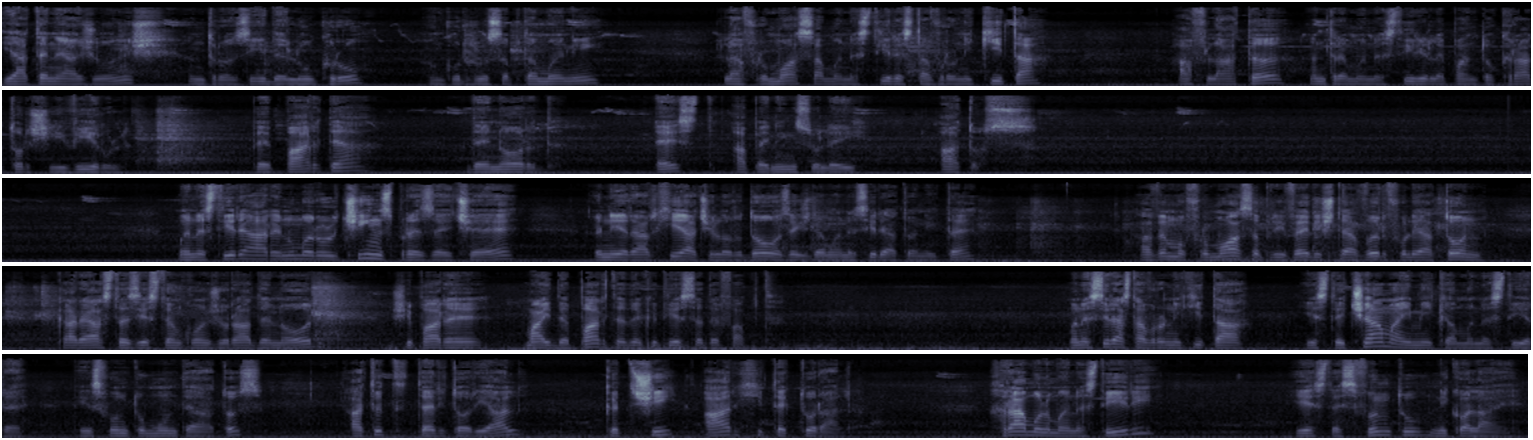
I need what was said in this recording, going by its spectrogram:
Iată-ne ajunși într-o zi de lucru, în cursul săptămânii, la frumoasa mănăstire Stavronichita, aflată între mănăstirile Pantocrator și Ivirul, pe partea de nord-est a peninsulei Atos. Mănăstirea are numărul 15 în ierarhia celor 20 de mănăstiri atonite. Avem o frumoasă priveliște a vârfului Aton, care astăzi este înconjurat de nori și pare mai departe decât este de fapt. Mănăstirea Stavronichita este cea mai mică mănăstire din Sfântul Munte Atos, atât teritorial cât și arhitectural. Hramul mănăstirii este Sfântul Nicolae.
